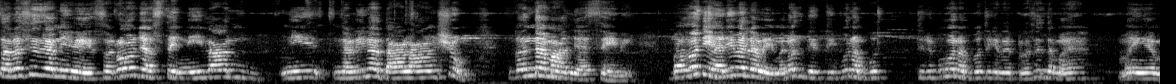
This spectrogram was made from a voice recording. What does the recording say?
ಸರಸಿದ ನೀರೇ ಸರೋಜಸ್ತೆ ನೀಲಾ ನೀ ನಳಿನ ದಾಳಾಂಶು ಗಂಧಮಾಲ್ಯ ಸೇವಿ ಭಗವತಿ ಹರಿವಲ್ಲವೇ ಮನೋಜ್ಞೆ ತ್ರಿಭುವನ ಬು ತ್ರಿಭುವನ ಬುತ್ತಿಗೆ ಪ್ರಸಿದ್ಧ ಮಯ ಮಯಂ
